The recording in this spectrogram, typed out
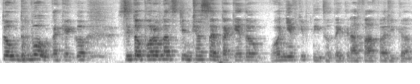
tou dobou, tak jako si to porovnat s tím časem, tak je to hodně vtipný, co tenkrát Fafa říkal.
